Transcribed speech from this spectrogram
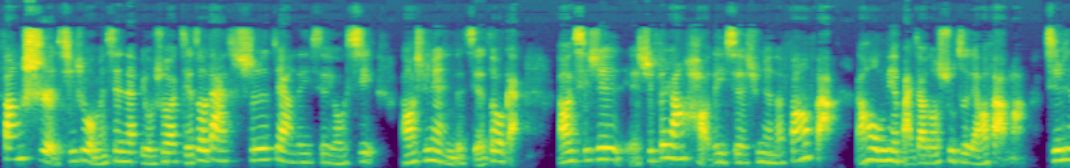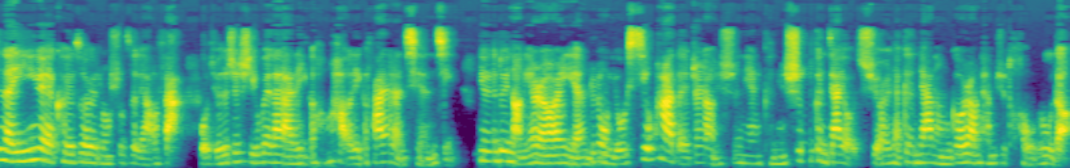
方式。其实我们现在，比如说节奏大师这样的一些游戏，然后训练你的节奏感。然后其实也是非常好的一些训练的方法，然后我们也把叫做数字疗法嘛。其实现在音乐可以作为一种数字疗法，我觉得这是未来的一个很好的一个发展前景。因为对老年人而言，这种游戏化的这样训练肯定是更加有趣，而且更加能够让他们去投入的。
